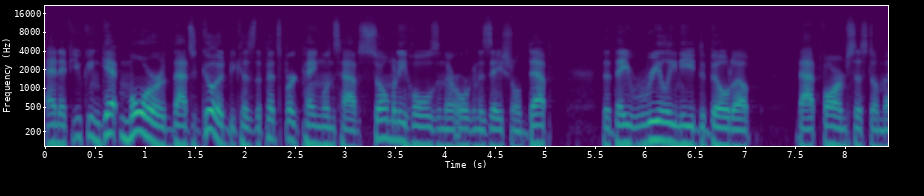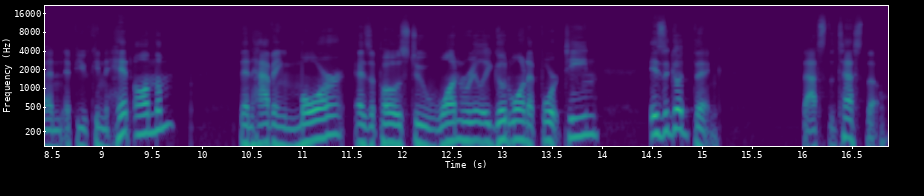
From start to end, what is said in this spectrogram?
and if you can get more, that's good because the Pittsburgh Penguins have so many holes in their organizational depth that they really need to build up that farm system. And if you can hit on them, then having more as opposed to one really good one at 14 is a good thing. That's the test, though.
